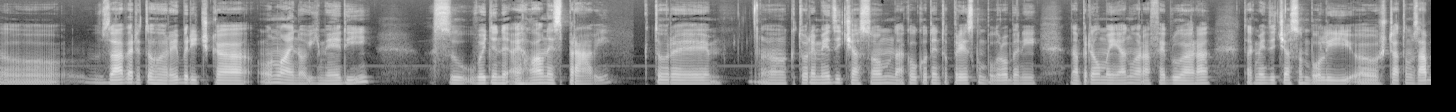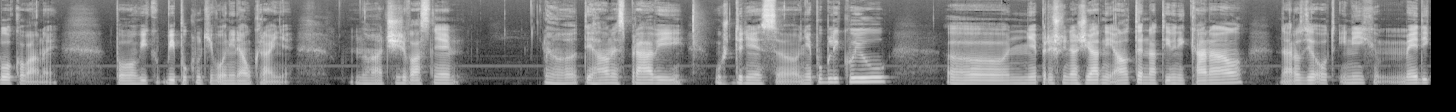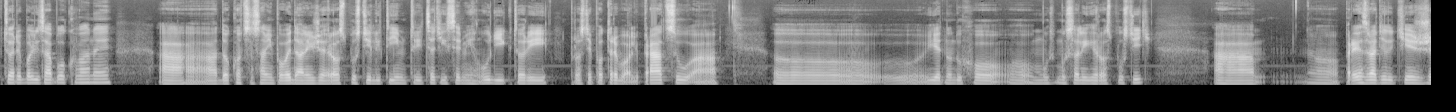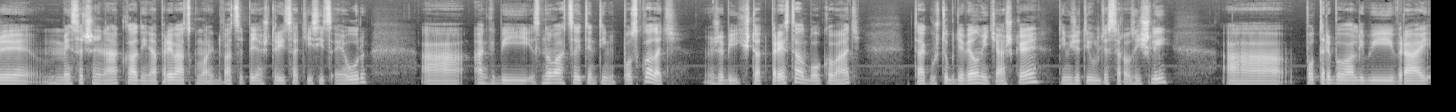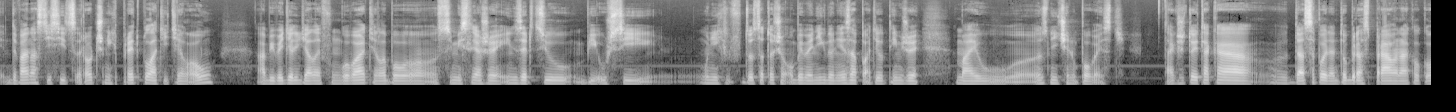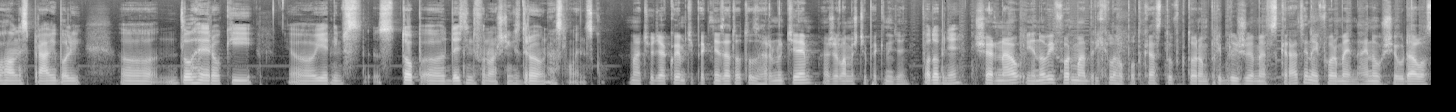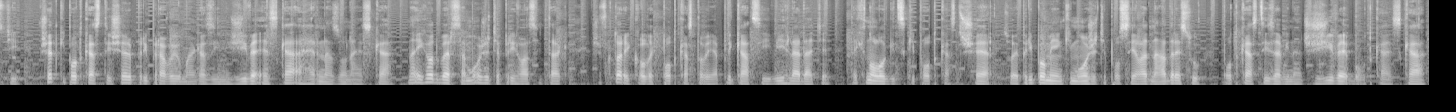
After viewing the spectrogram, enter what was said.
v závere toho rebríčka online médií sú uvedené aj hlavné správy, ktoré ktoré medzičasom, nakoľko tento prieskum bol robený na prelome januára a februára, tak medzičasom boli štátom zablokované po vypuknutí vojny na Ukrajine. No a čiže vlastne tie hlavné správy už dnes nepublikujú, neprešli na žiadny alternatívny kanál, na rozdiel od iných médií, ktoré boli zablokované a dokonca sami povedali, že rozpustili tým 37 ľudí, ktorí proste potrebovali prácu a jednoducho museli ich rozpustiť. A prezradili tiež, že mesačné náklady na prevádzku mali 25 až 30 tisíc eur a ak by znova chceli ten tým poskladať, že by ich štát prestal blokovať, tak už to bude veľmi ťažké, tým, že tí ľudia sa rozišli a potrebovali by vraj 12 tisíc ročných predplatiteľov, aby vedeli ďalej fungovať, lebo si myslia, že inzerciu by už si u nich v dostatočnom objeme nikto nezaplatil tým, že majú e, zničenú povesť. Takže to je taká, dá sa povedať, dobrá správa, nakoľko hlavné správy boli e, dlhé roky jedným z top dezinformačných zdrojov na Slovensku. Maťo, ďakujem ti pekne za toto zhrnutie a želám ešte pekný deň. Podobne. Share Now je nový formát rýchleho podcastu, v ktorom približujeme v skrátenej forme najnovšie udalosti. Všetky podcasty Share pripravujú magazíny Žive.sk a Herná zóna.sk. Na ich odber sa môžete prihlásiť tak, že v ktorejkoľvek podcastovej aplikácii vyhľadáte technologický podcast Share. Svoje pripomienky môžete posielať na adresu podcasty.žive.sk.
